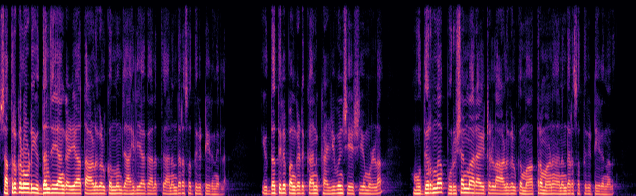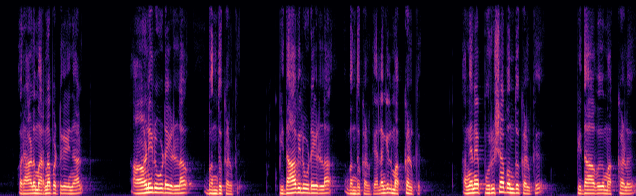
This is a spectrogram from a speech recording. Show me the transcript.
ശത്രുക്കളോട് യുദ്ധം ചെയ്യാൻ കഴിയാത്ത ആളുകൾക്കൊന്നും ജാഹിലിയ കാലത്ത് അനന്തര സ്വത്ത് കിട്ടിയിരുന്നില്ല. യുദ്ധത്തിൽ പങ്കെടുക്കാൻ കഴിവും ശേഷിയുമുള്ള മുതിർന്ന പുരുഷന്മാരായിട്ടുള്ള ആളുകൾക്ക് മാത്രമാണ് അനന്തര സ്വത്ത് കിട്ടിയിരുന്നത്. ഒരാൾ മരണപ്പെട്ടു കഴിഞ്ഞാൽ ആണിലൂടെയുള്ള ബന്ധുക്കൾക്ക് പിതാവിലൂടെയുള്ള ബന്ധുക്കൾക്ക് അല്ലെങ്കിൽ മക്കൾക്ക്. അങ്ങനെ പുരുഷ ബന്ധുക്കൾക്ക് പിതാവ് മക്കൾ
